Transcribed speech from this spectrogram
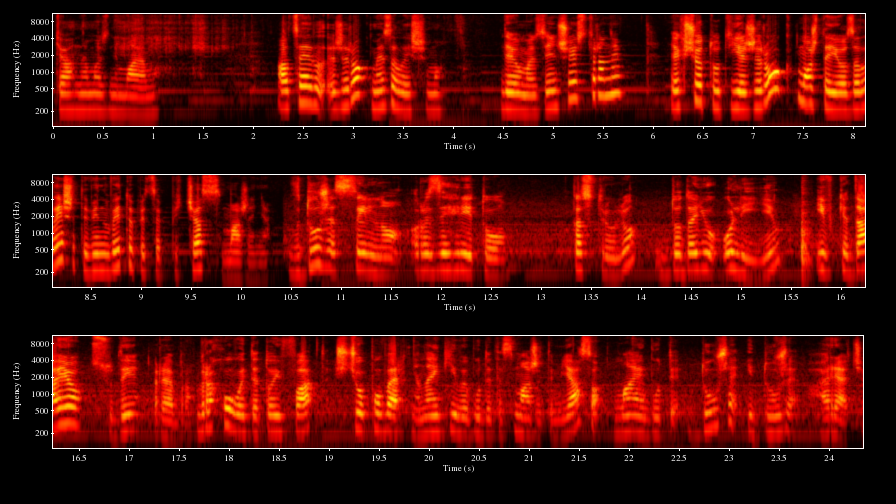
тягнемо, знімаємо. А цей жирок ми залишимо. Дивимося з іншої сторони. Якщо тут є жирок, можете його залишити, він витопиться під час смаження. В дуже сильно розігріту кастрюлю додаю олії і вкидаю сюди ребра. Враховуйте той факт, що поверхня, на якій ви будете смажити м'ясо, має бути дуже і дуже гаряча.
